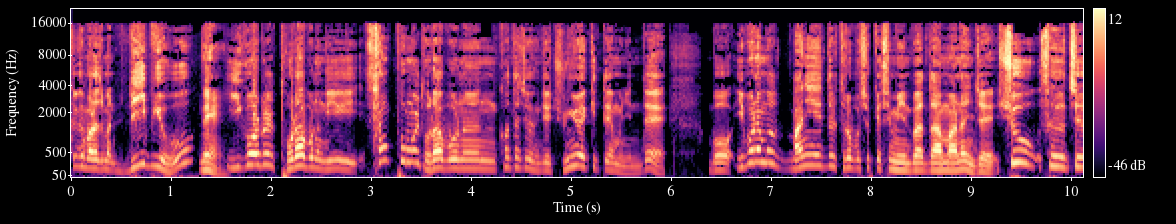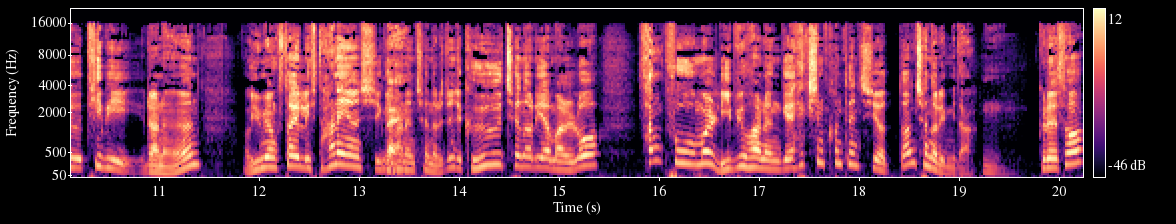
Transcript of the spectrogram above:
그러니까 말하자면 리뷰 네. 이거를 돌아보는 이 상품을 돌아보는 컨텐츠가 굉장히 중요했기 때문인데 뭐 이번에 뭐 많이들 들어보셨겠습니다만은 이제 슈스스 TV라는 어, 유명 스타일리스트 한혜연 씨가 네. 하는 채널이죠. 이제 그 채널이야말로 상품을 리뷰하는 게 핵심 컨텐츠였던 채널입니다. 음. 그래서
